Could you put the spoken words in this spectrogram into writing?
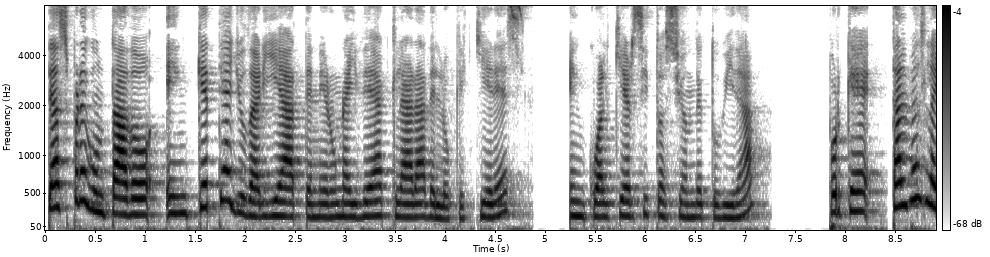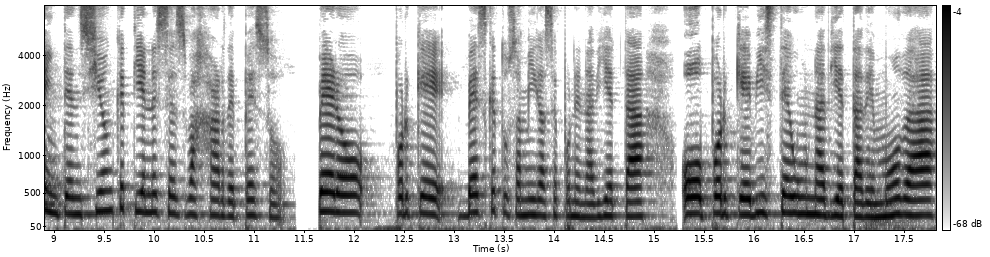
¿Te has preguntado en qué te ayudaría a tener una idea clara de lo que quieres en cualquier situación de tu vida? Porque tal vez la intención que tienes es bajar de peso, pero porque ves que tus amigas se ponen a dieta o porque viste una dieta de moda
